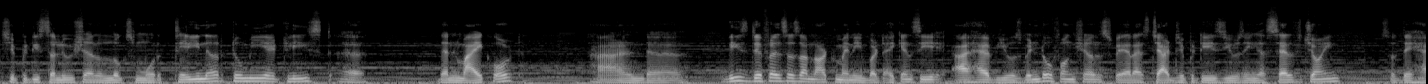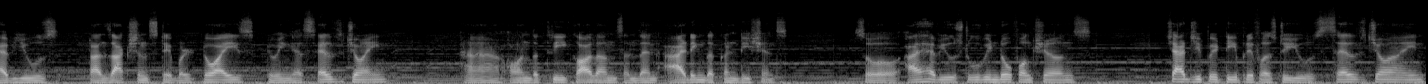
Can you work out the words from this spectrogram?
GPT solution looks more cleaner to me at least uh, than my code. And uh, these differences are not many, but I can see I have used window functions, whereas ChatGPT is using a self join. So they have used transactions table twice, doing a self join uh, on the three columns and then adding the conditions. So I have used two window functions. ChatGPT prefers to use self join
